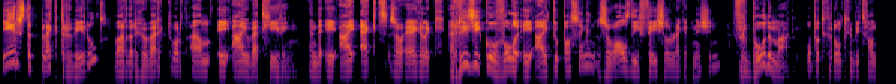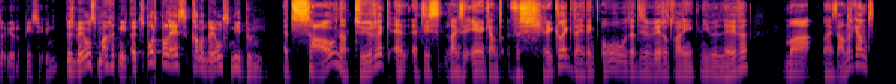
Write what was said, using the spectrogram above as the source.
eerste plek ter wereld waar er gewerkt wordt aan AI-wetgeving. En de AI Act zou eigenlijk risicovolle AI-toepassingen, zoals die facial recognition, verboden maken op het grondgebied van de Europese Unie. Dus bij ons mag het niet. Het Sportpaleis kan het bij ons niet doen. Het zou natuurlijk, en het is langs de ene kant verschrikkelijk dat je denkt: oh, dat is een wereld waarin ik niet wil leven. Maar langs de andere kant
